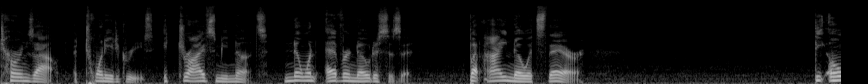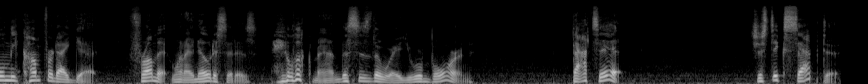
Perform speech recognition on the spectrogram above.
turns out at 20 degrees. It drives me nuts. No one ever notices it. But I know it's there. The only comfort I get from it when I notice it is hey, look, man, this is the way you were born. That's it. Just accept it.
